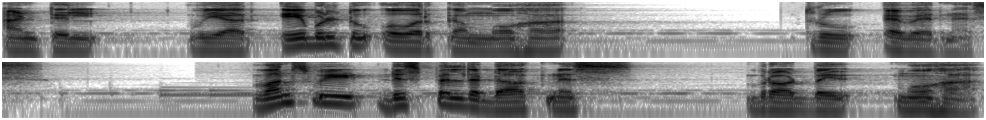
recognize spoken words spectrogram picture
until we are able to overcome moha through awareness. Once we dispel the darkness brought by moha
